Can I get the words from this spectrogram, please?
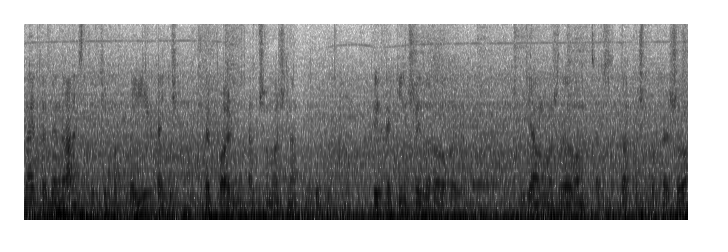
знаєте, один раз тут типу проїхати прикольно. Там ще можна приїхати іншою дорогою. Я можливо вам це все також покажу.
